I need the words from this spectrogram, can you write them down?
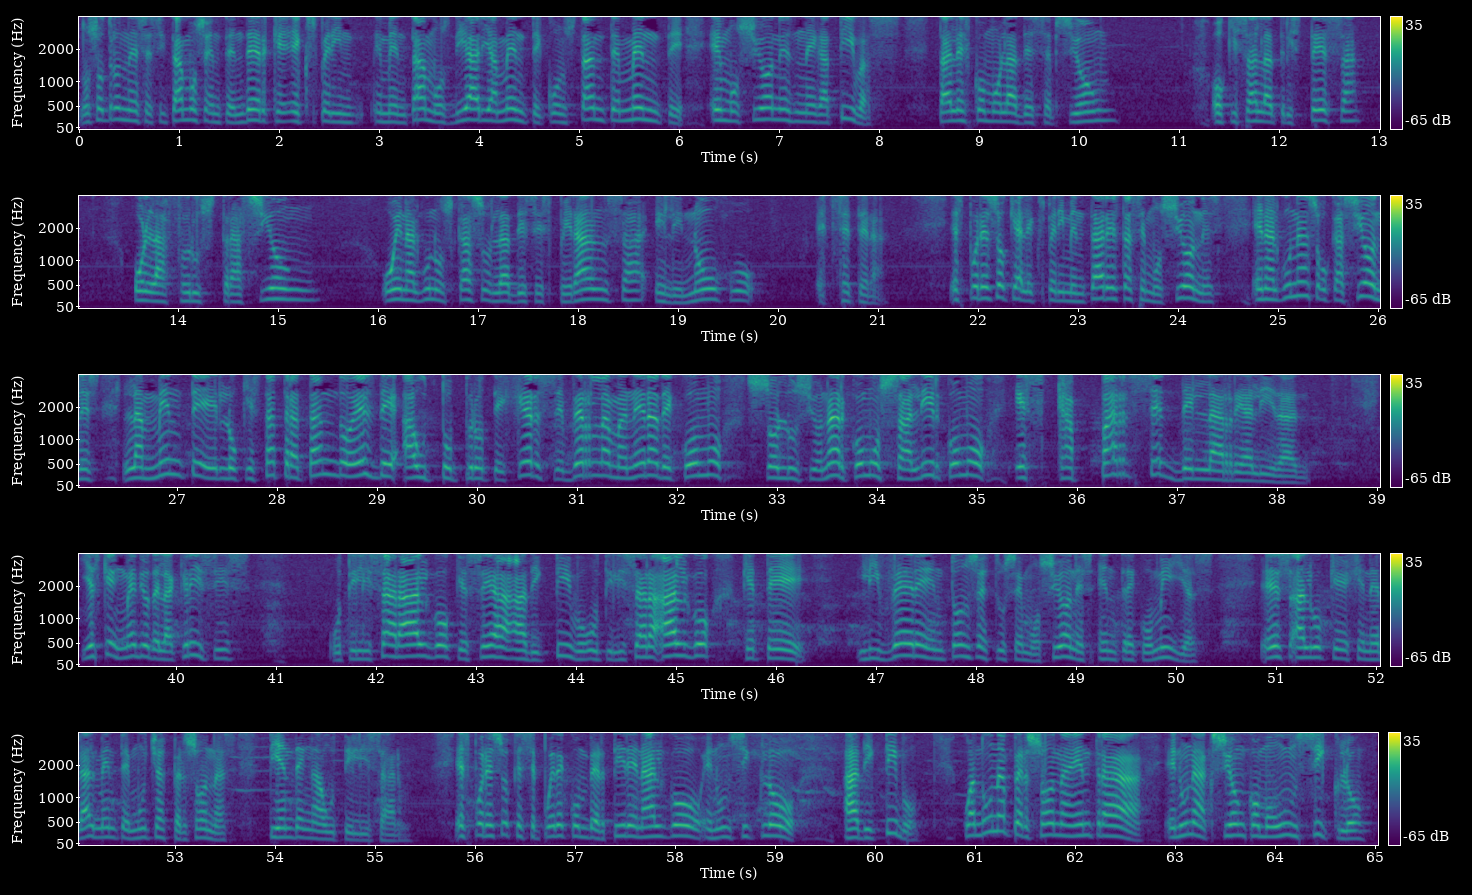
nosotros necesitamos entender que experimentamos diariamente, constantemente, emociones negativas, tales como la decepción o quizás la tristeza o la frustración o en algunos casos la desesperanza, el enojo, etc. Es por eso que al experimentar estas emociones, en algunas ocasiones la mente lo que está tratando es de autoprotegerse, ver la manera de cómo solucionar, cómo salir, cómo escaparse de la realidad. Y es que en medio de la crisis, utilizar algo que sea adictivo, utilizar algo que te libere entonces tus emociones, entre comillas, es algo que generalmente muchas personas tienden a utilizar. Es por eso que se puede convertir en algo, en un ciclo adictivo. Cuando una persona entra en una acción como un ciclo,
